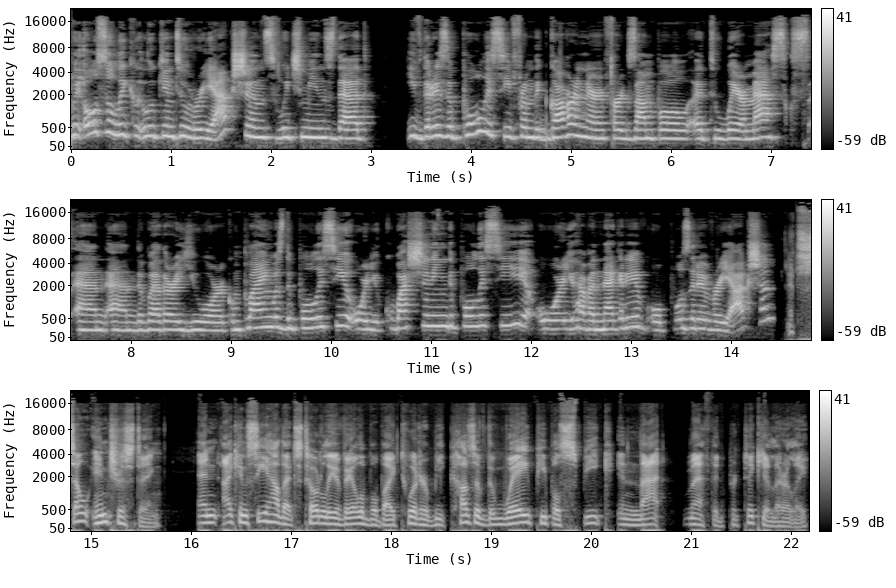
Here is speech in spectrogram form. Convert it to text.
We also look, look into reactions, which means that if there is a policy from the governor, for example, uh, to wear masks and, and whether you are complying with the policy or you're questioning the policy or you have a negative or positive reaction. It's so interesting. And I can see how that's totally available by Twitter because of the way people speak in that method, particularly.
